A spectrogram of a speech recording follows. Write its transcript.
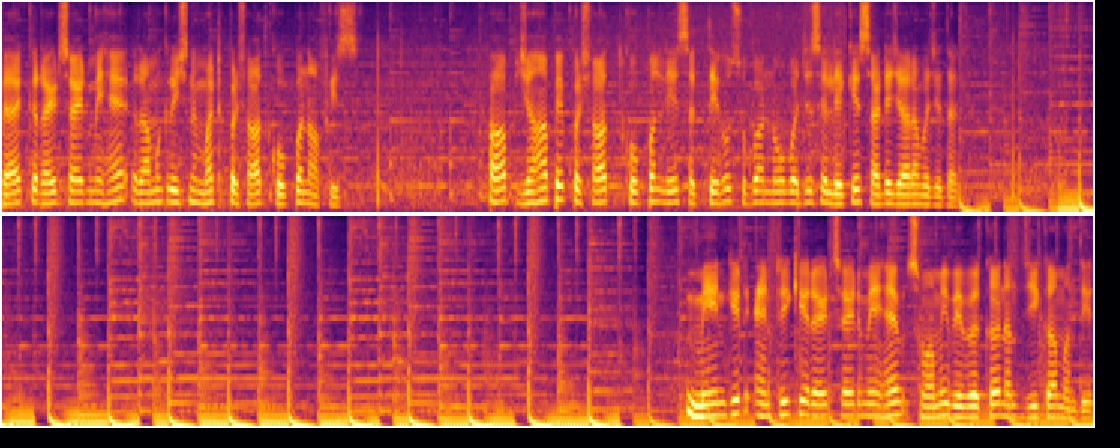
बैक राइट साइड में है रामकृष्ण मठ प्रसाद कोपन ऑफ़िस आप यहाँ पे प्रसाद कोपन ले सकते हो सुबह नौ बजे से लेके साढ़े ग्यारह बजे तक। मेन गेट एंट्री के राइट साइड में है स्वामी विवेकानंद जी का मंदिर।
